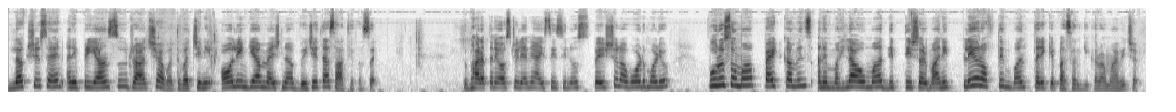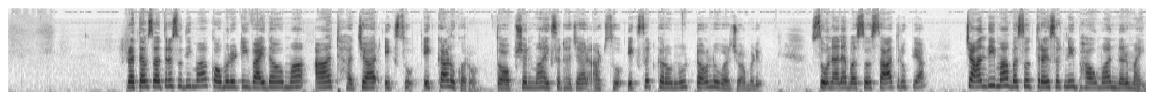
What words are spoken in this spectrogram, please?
લક્ષ્ય સેન અને પ્રિયાંશુ રાજાવત વચ્ચેની ઓલ ઇન્ડિયા મેચના વિજેતા સાથે થશે. તો ભારત અને ઓસ્ટ્રેલિયાને આઈસીસીનો સ્પેશિયલ એવોર્ડ મળ્યો. પુરુષોમાં પેટ કમિન્સ અને મહિલાઓમાં દીપ્તિ શર્માની પ્લેયર ઓફ ધી મંથ તરીકે પસંદગી કરવામાં આવી છે. પ્રથમ સત્ર સુધીમાં કોમ્યુનિટી વાયદાઓમાં આઠ હજાર એકસો એકાણું કરોડ, તો ઓપ્શનમાં એકસઠ હજાર આઠસો એકસઠ કરોડનું ટર્નઓવર જોવા મળ્યું. સોનાના બસો સાત રૂપિયા, ચાંદીમાં બસો ત્રેસઠની ભાવમાં નરમાઈ,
